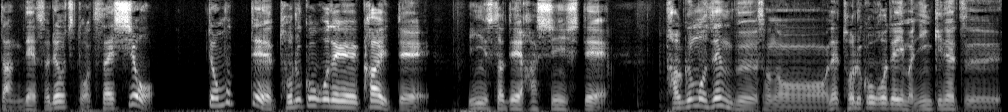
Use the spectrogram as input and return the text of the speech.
たんで、それをちょっとお伝えしようって思って、トルコ語で書いて、インスタで発信して、タグも全部、その、ね、トルコ語で今人気のやつ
